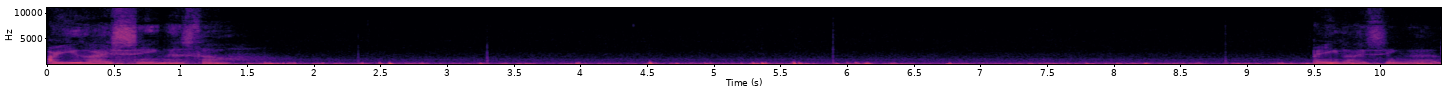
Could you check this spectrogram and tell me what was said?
Are you guys seeing this though? Are you guys seeing that?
